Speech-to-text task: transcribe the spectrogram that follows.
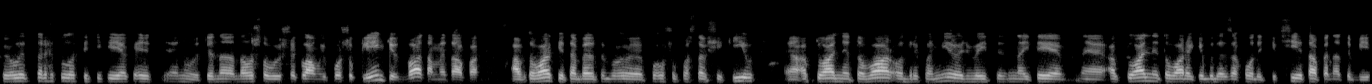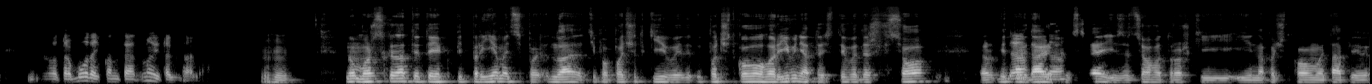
коли таргетолог, ти тільки як е, ну ти на- налаштовуєш рекламу і пошук клієнтів, два там етапи. А в товарки тебе е, пошук поставщиків, актуальний товар, одрекламірують, вийти знайти актуальний товар, який буде заходити, і всі етапи на тобі, отработать контент, ну і так далі. Угу. Ну, можна сказати, ти як підприємець, по- да, типу, початків, початкового рівня, тобто ти ведеш все, відповідаєш да. за все, і за цього трошки і на початковому етапі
